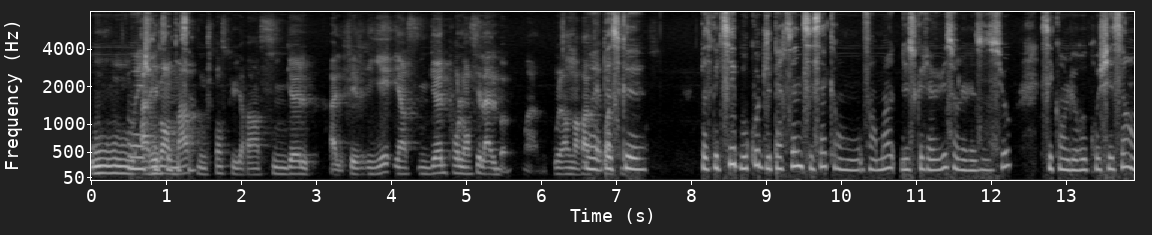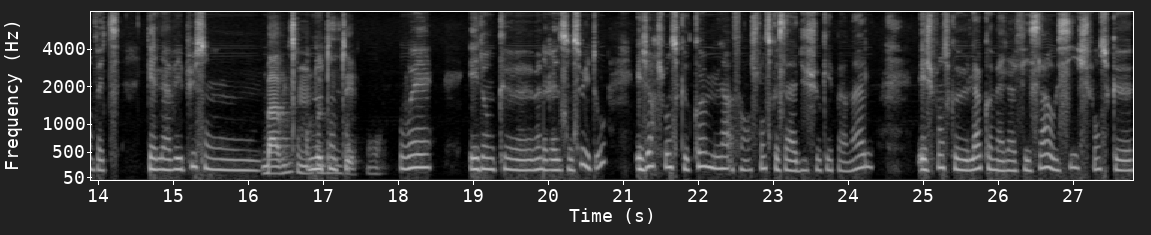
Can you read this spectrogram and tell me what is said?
ou arrivé en mars. Donc je pense qu'il y aura un single à février et un single pour lancer l'album. parce que parce que tu sais, beaucoup de personnes, c'est ça quand, enfin moi, de ce que j'avais vu sur les réseaux sociaux, c'est qu'on lui reprochait ça en fait, qu'elle avait pu son, bah oui, son authenticité. Ouais, et donc, même les réseaux sociaux et tout. Et genre, je pense que comme là, enfin, je pense que ça a dû choquer pas mal. Et je pense que là, comme elle a fait ça aussi, je pense que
